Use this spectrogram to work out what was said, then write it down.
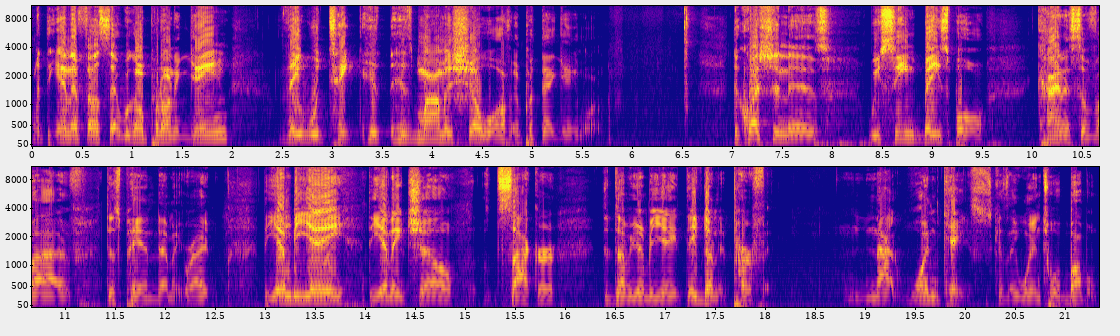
but the NFL said we're going to put on a game, they would take his, his mama's show off and put that game on. The question is, we've seen baseball kind of survive this pandemic, right? The NBA, the NHL, soccer, the WNBA, they've done it perfect. Not one case because they went into a bubble.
